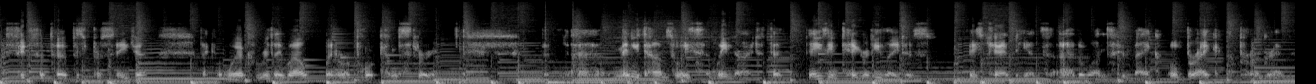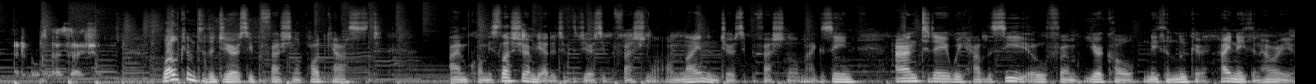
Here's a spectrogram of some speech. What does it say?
a fit for purpose procedure that can work really well when a report comes through. But uh, many times we, we note that these integrity leaders, these champions, are the ones who make or break a program at an organisation. Welcome to the GRC Professional Podcast. I'm Kwame Slusher. I'm the editor of the GRC Professional Online and GRC Professional magazine. And today we have the CEO from Your Call, Nathan Luker. Hi, Nathan. How are you?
